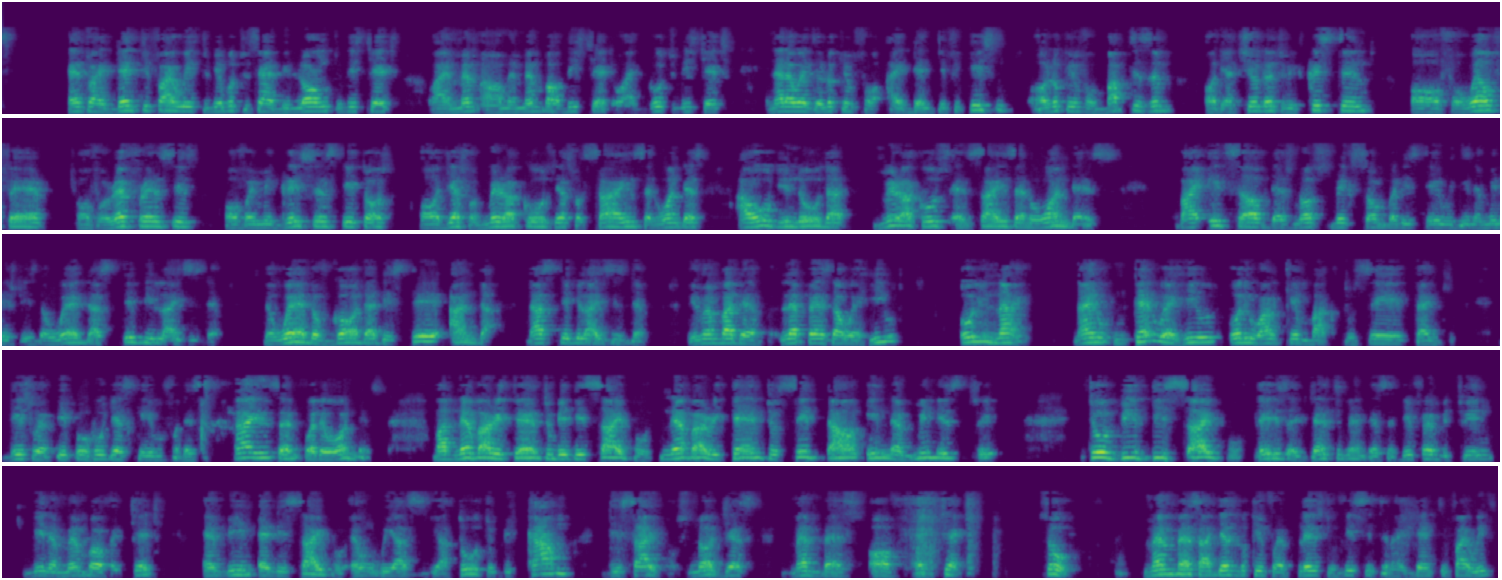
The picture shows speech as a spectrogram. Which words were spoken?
and to identify with, to be able to say, I belong to this church, or I'm, I'm a member of this church, or I go to this church. In other words, they're looking for identification, or looking for baptism, or their children to be Christian, or for welfare, or for references, or for immigration status, or just for miracles, just for signs and wonders. I hope you know that miracles and signs and wonders by itself does not make somebody stay within a ministry. It's the word that stabilizes them. The word of God that they stay under that stabilizes them. Remember the lepers that were healed? Only nine. Nine, ten were healed. Only one came back to say thank you. These were people who just came for the signs and for the wonders, but never returned to be discipled, never returned to sit down in the ministry to be disciple, Ladies and gentlemen, there's a difference between being a member of a church and being a disciple. And we are, we are told to become disciples, not just members of a church. So members are just looking for a place to visit and identify with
